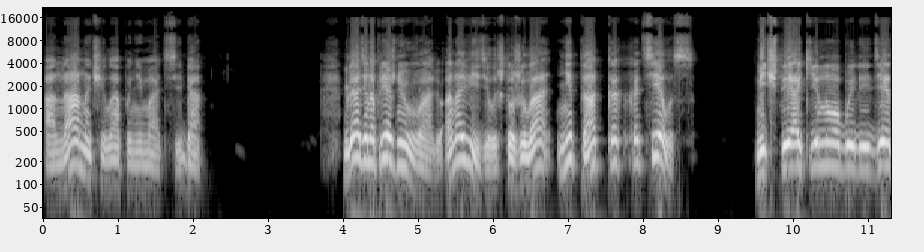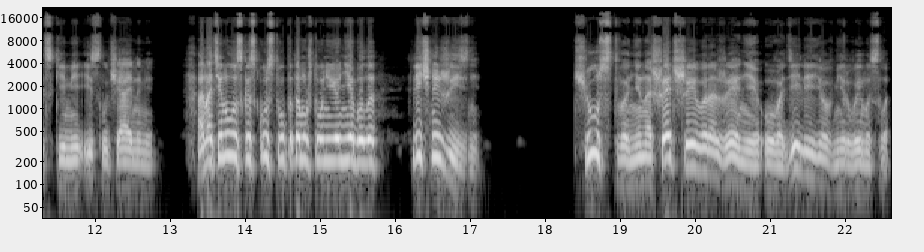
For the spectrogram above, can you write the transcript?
она начала понимать себя. Глядя на прежнюю Валю, она видела, что жила не так, как хотелось. Мечты о кино были детскими и случайными. Она тянулась к искусству, потому что у нее не было личной жизни. Чувства, не нашедшие выражения, уводили ее в мир вымысла.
